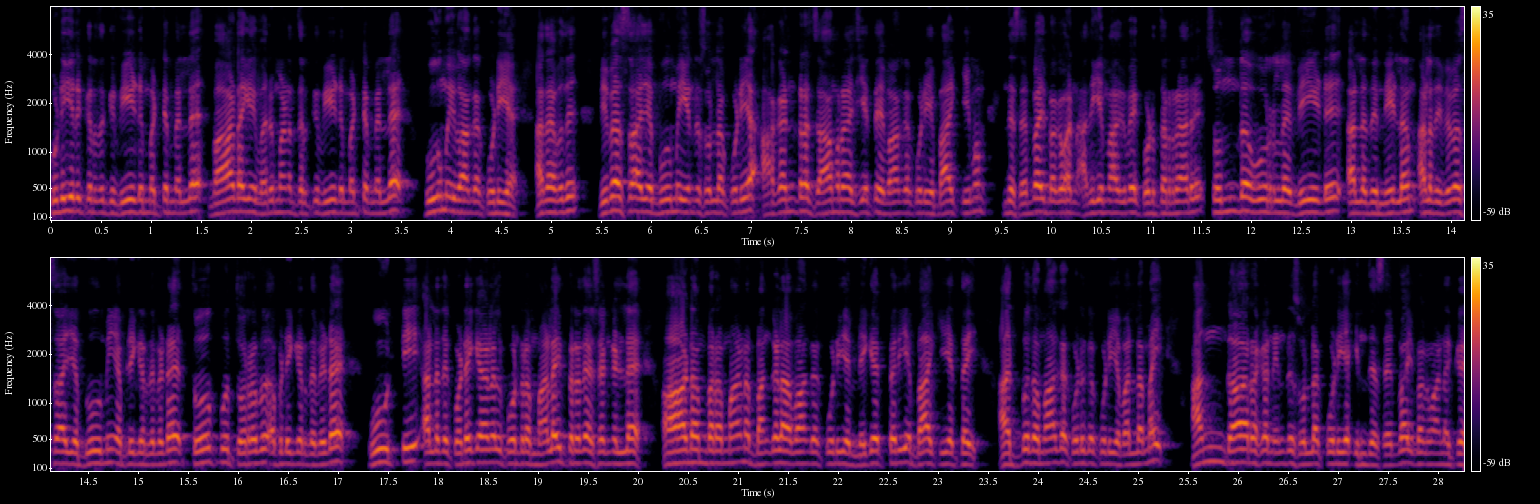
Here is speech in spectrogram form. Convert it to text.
குடியிருக்கிறதுக்கு வீடு மட்டுமல்ல வாடகை வருமானத்திற்கு வீடு மட்டுமல்ல பூமி வாங்கக்கூடிய அதாவது விவசாய பூமி என்று சொல்லக்கூடிய அகன்ற சாம்ராஜ்யத்தை வாங்கக்கூடிய பாக்கியமும் இந்த செவ்வாய் பகவான் அதிகமாகவே கொடுத்துட்றாரு சொந்த ஊர்ல வீடு அல்லது நிலம் அல்லது விவசாய பூமி அப்படிங்கிறத விட தோப்பு துறவு அப்படிங்கிறத விட ஊட்டி அல்லது கொடைக்கானல் போன்ற மலை பிரதேசங்கள்ல ஆடம்பரமான பங்களா வாங்கக்கூடிய மிகப்பெரிய பாக்கியத்தை அற்புதமாக கொடுக்கக்கூடிய வல்லமை அங்காரகன் என்று சொல்லக்கூடிய இந்த செவ்வாய் பகவானுக்கு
